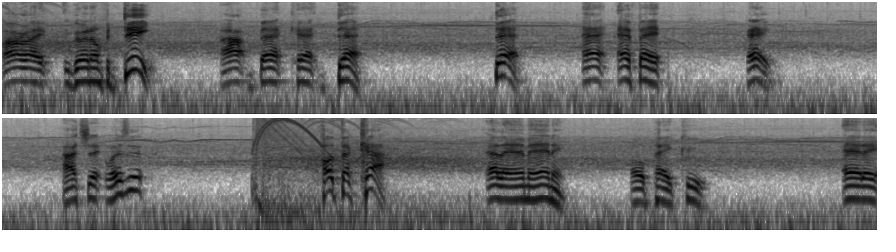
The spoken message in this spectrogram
All right, we're going on for D. I back cat that. That. F A. Hey. Check. What is it? Hotaka. L A M N A. O P Q. L A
